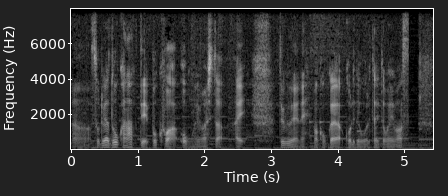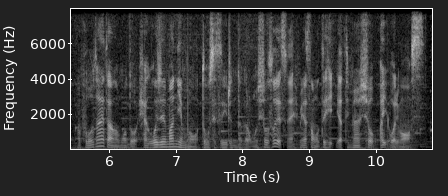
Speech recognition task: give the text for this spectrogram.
うん、それはどうかなって僕は思いました。はい。ということでね、まあ、今回はこれで終わりたいと思います。まあ、フォートナイターのモード150万人も同説いるんだから面白そうですね。皆さんもぜひやってみましょう。はい、終わります。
